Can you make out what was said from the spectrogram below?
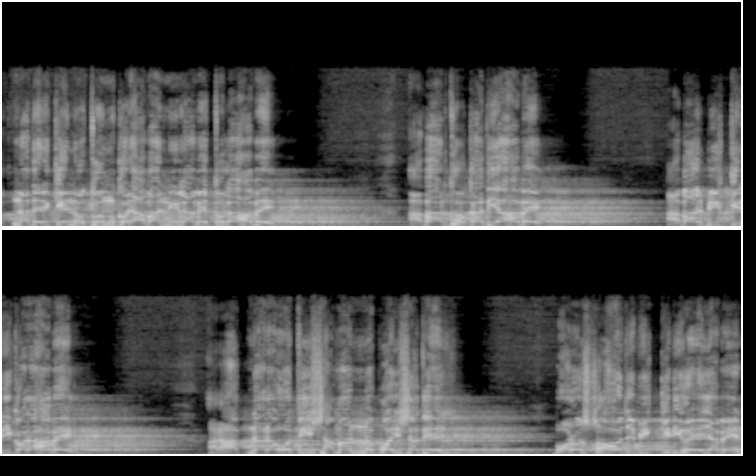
আপনাদেরকে নতুন করে আবার নিলামে তোলা হবে। আবার ধোকা দেওয়া হবে, আবার বিক্রি করা হবে। আর আপনারা অতি সামান্য পয়সাতে বড় সহজে বিক্রি হয়ে যাবেন।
